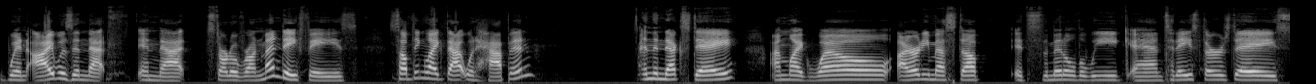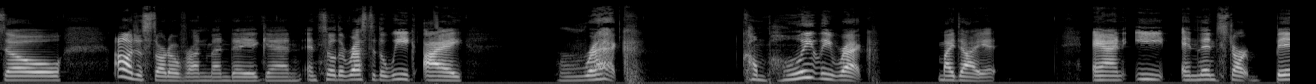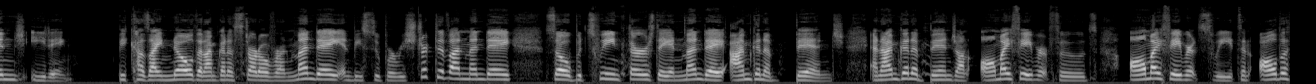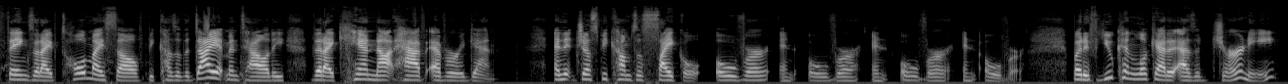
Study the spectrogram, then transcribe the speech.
when I was in that in that start over on Monday phase, something like that would happen. And the next day, I'm like, well, I already messed up. It's the middle of the week and today's Thursday, so I'll just start over on Monday again. And so the rest of the week, I wreck, completely wreck my diet and eat and then start binge eating because I know that I'm going to start over on Monday and be super restrictive on Monday. So between Thursday and Monday, I'm going to binge and I'm going to binge on all my favorite foods, all my favorite sweets, and all the things that I've told myself because of the diet mentality that I cannot have ever again. And it just becomes a cycle over and over and over and over. But if you can look at it as a journey,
